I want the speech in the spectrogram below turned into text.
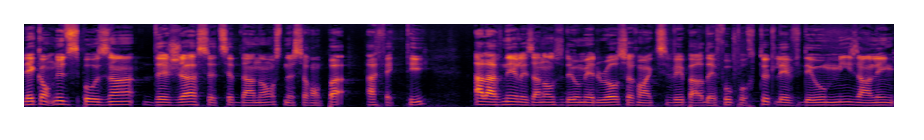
Les contenus disposant déjà ce type d'annonce ne seront pas affectés. À l'avenir, les annonces vidéo mid-roll seront activées par défaut pour toutes les vidéos mises en ligne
